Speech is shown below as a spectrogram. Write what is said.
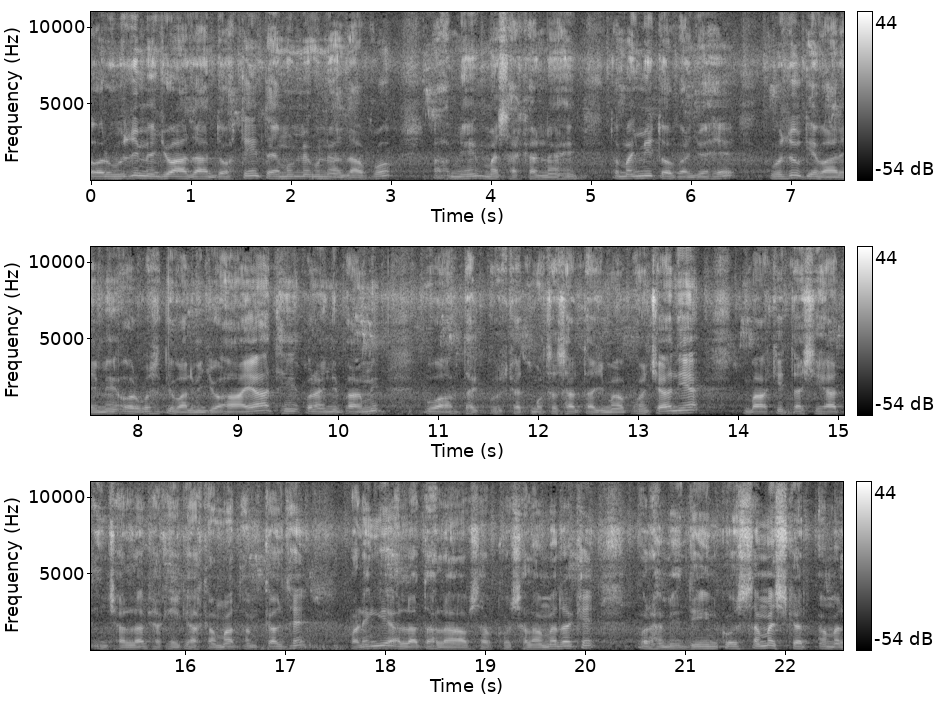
اور وضو میں جو آزاد دوہتے ہیں، تیمم میں ان عذاب کو آپ نے مسح کرنا ہے۔ تو مجموعی طور پر جو ہے وضو کے بارے میں اور غسل کے بارے میں جو آیات ہیں قرآن پاک میں، وہ آپ تک اس کا مختصر ترجمہ پہنچا دیا۔ باقی تشریحات انشاءاللہ شاء کے احکامات ہم کل سے پڑھیں گے۔ اللہ تعالیٰ آپ سب کو سلامت رکھے اور ہمیں دین کو سمجھ کر عمل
